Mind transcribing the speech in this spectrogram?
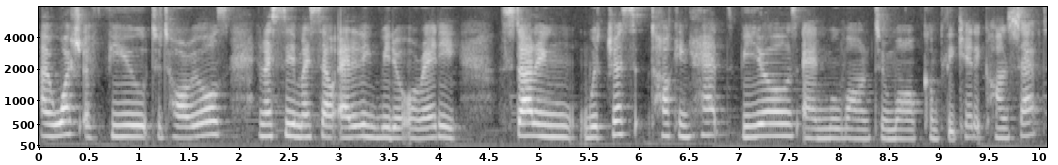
I watched a few tutorials and I see myself editing video already starting with just talking head videos and move on to more complicated concept.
